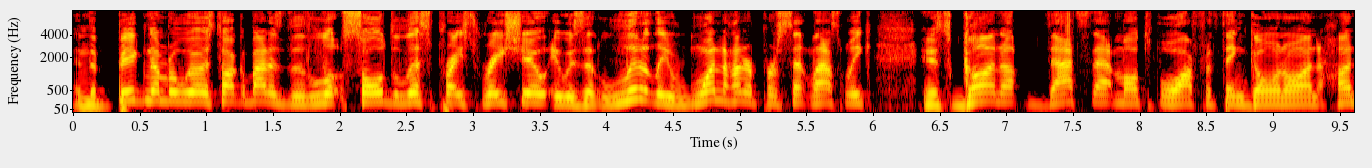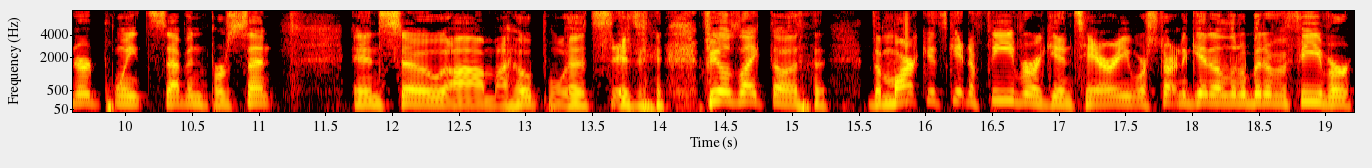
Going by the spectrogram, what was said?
And the big number we always talk about is the sold to list price ratio. It was at literally 100% last week, and it's gone up. That's that multiple offer thing going on, 100.7%. And so um, I hope it's it feels like the the market's getting a fever again, Terry. We're starting to get a little bit of a fever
